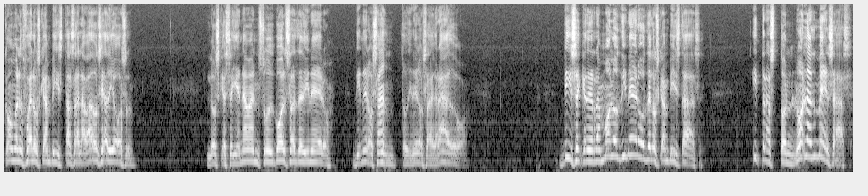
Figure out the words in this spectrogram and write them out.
cómo les fue a los cambistas, alabado sea Dios. Los que se llenaban sus bolsas de dinero, dinero santo, dinero sagrado. Dice que derramó los dineros de los cambistas y trastornó las mesas.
